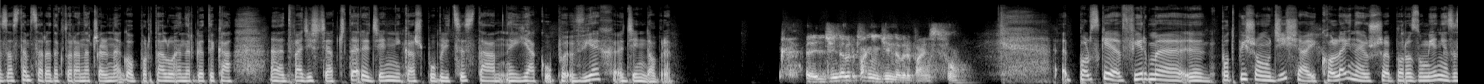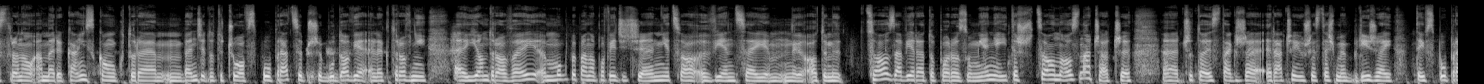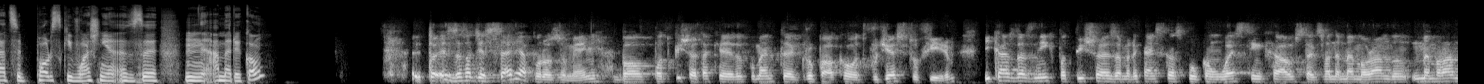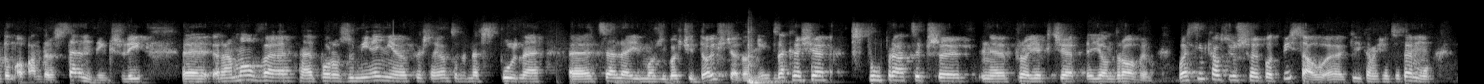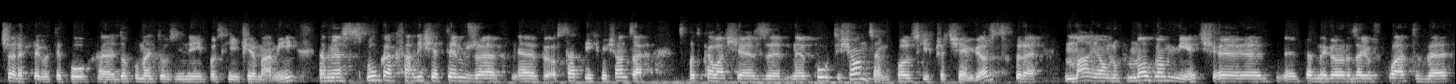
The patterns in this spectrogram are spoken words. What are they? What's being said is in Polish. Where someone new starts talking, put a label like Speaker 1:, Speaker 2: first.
Speaker 1: Zastępca redaktora naczelnego portalu Energetyka24, dziennikarz, publicysta Jakub Wiech. Dzień dobry.
Speaker 2: Dzień dobry Pani, dzień dobry Państwu.
Speaker 1: Polskie firmy y, podpiszą dzisiaj kolejne już porozumienie ze stroną amerykańską, które będzie dotyczyło współpracy przy budowie elektrowni e, jądrowej. Mógłby Pan opowiedzieć nieco więcej o tym, co zawiera to porozumienie i też co ono oznacza? Czy, e, czy to jest tak, że raczej już jesteśmy bliżej tej współpracy Polski właśnie z Ameryką?
Speaker 2: To jest w zasadzie seria porozumień, bo podpisze takie dokumenty grupa około 20 firm i każda z nich podpisze z amerykańską spółką Westinghouse tak zwane Memorandum, Memorandum of Understanding, czyli e, ramowe e, porozumienie określające pewne wspólne e, cele i możliwości dojścia do nich w zakresie współpracy przy projekcie jądrowym. Westinghouse już podpisał kilka miesięcy temu szereg tego typu dokumentów z innymi polskimi firmami, natomiast spółka chwali się tym, że e, w ostatnich miesiącach spotkała się z e, pół tysiącem polskich przedsiębiorstw, które mają lub mogą mieć e, pewnego rodzaju wkład w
